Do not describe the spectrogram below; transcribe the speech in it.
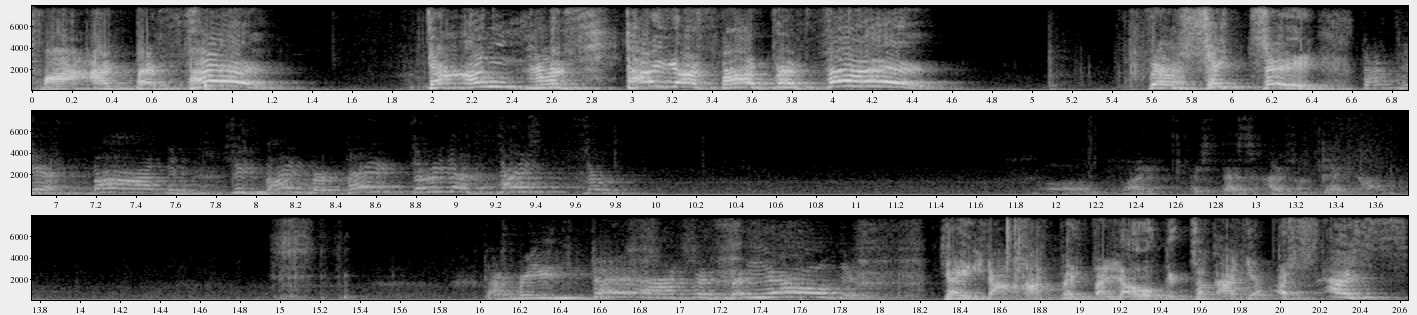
Das war ein Befehl! Der Angriff Steiners war ein Befehl! Wer sind Sie? Dass Sie es wagen, sich meinen Befehl zu widersetzen! So weit ist es also gekommen. Das Militär hat mich belogen! Jeder hat mich belogen, sogar die SS!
